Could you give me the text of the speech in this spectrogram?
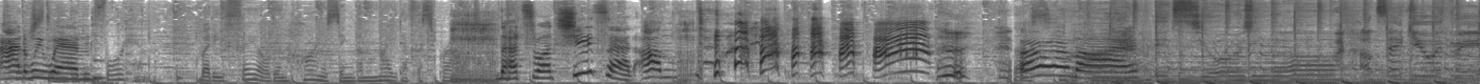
And we Thorstein win. for him, but he failed in harnessing the might of the sprout. That's what she said. Um. oh my. It's yours and. I'll take you with me,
